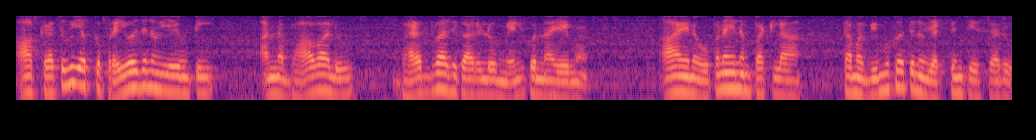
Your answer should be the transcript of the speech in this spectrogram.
ఆ క్రతువు యొక్క ప్రయోజనం ఏమిటి? అన్న భావాలు భరద్వాజ గారిలో మేల్కొన్నాయేమో. ఆయన ఉపనయనం పట్ల తమ విముఖతను వ్యక్తం చేశారు.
